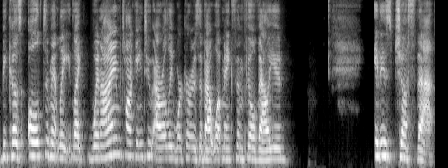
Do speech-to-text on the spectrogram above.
because ultimately, like when I'm talking to hourly workers about what makes them feel valued, it is just that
